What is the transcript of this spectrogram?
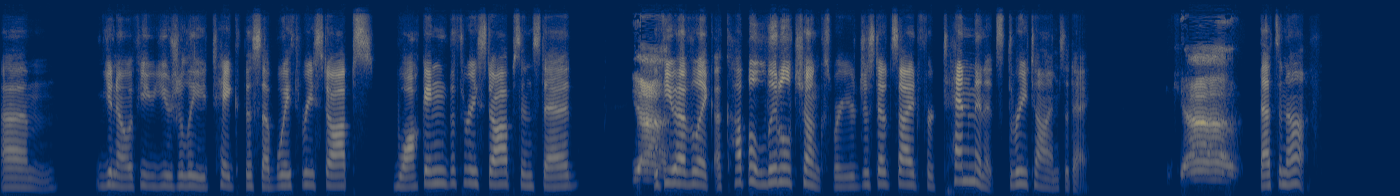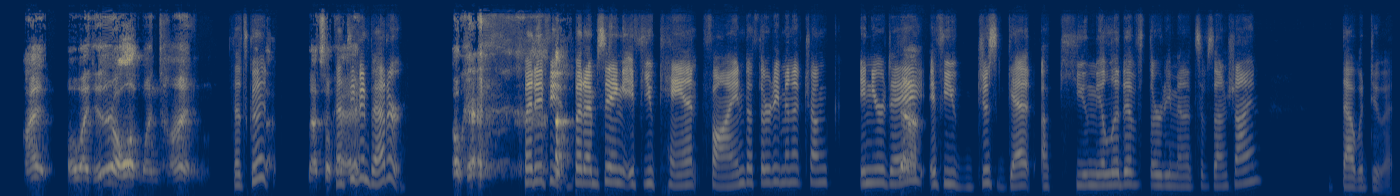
um, you know, if you usually take the subway three stops, walking the three stops instead. Yeah. If you have like a couple little chunks where you're just outside for 10 minutes three times a day, yeah. that's enough. I, oh, I did it all at one time. That's good. That's okay. That's even better. okay. But if you, but I'm saying if you can't find a 30 minute chunk in your day, Yeah. if you just get a cumulative 30 minutes of sunshine, that would do it.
